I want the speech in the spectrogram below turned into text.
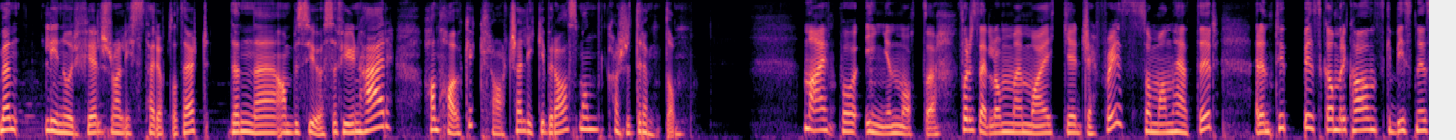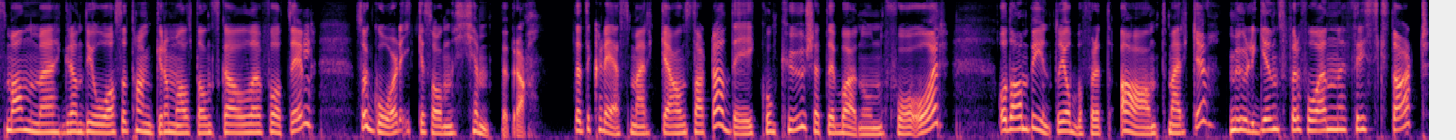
Men Line Orfjell, journalist her i Oppdatert, denne ambisiøse fyren her, han har jo ikke klart seg like bra som han kanskje drømte om. Nei, på ingen måte. For selv om Mike Jeffries, som han heter, er en typisk amerikansk businessmann med grandiose tanker om alt han skal få til, så går det ikke sånn kjempebra. Dette klesmerket han starta, det gikk konkurs etter bare noen få år. Og da han begynte å jobbe for et annet merke, muligens for å få en frisk start,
